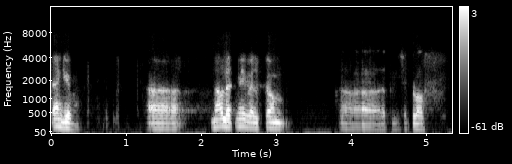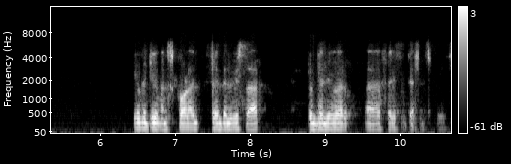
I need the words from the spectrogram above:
Thank you. Uh, now let me welcome uh, the principal of Unity Women's College, Chedalvi sir, to deliver a felicitation speech.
